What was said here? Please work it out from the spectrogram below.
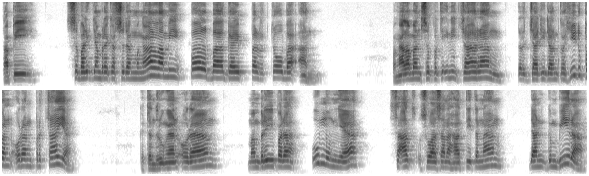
Tapi sebaliknya mereka sedang mengalami pelbagai percobaan Pengalaman seperti ini jarang terjadi dalam kehidupan orang percaya. Kecenderungan orang memberi pada umumnya saat suasana hati tenang dan gembira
